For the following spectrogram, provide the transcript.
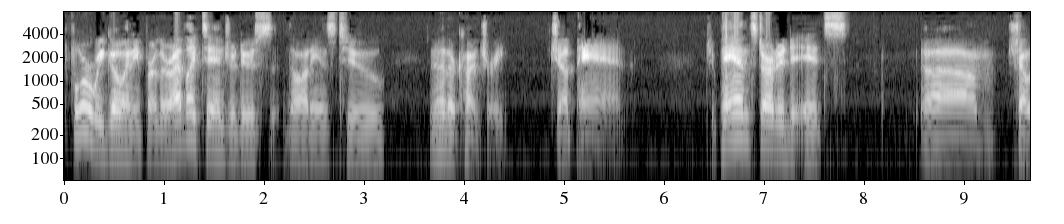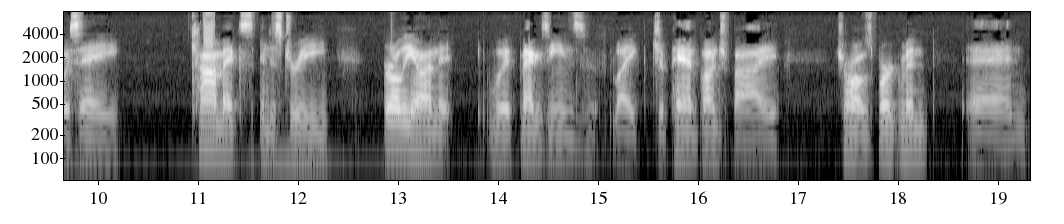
Before we go any further, I'd like to introduce the audience to another country, Japan. Japan started its, um, shall we say, comics industry early on with magazines like Japan Punch by Charles Wirgman and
